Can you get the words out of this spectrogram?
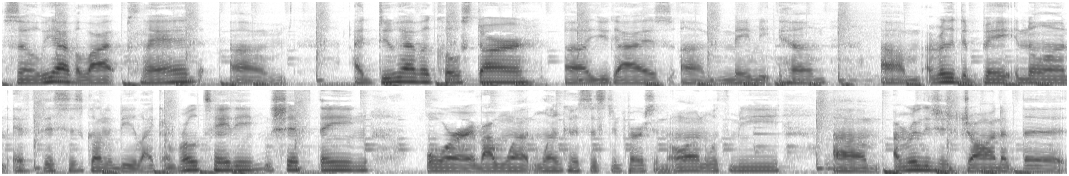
So we have a lot planned. Um, I do have a co-star. Uh, you guys um, may meet him. Um, I'm really debating on if this is going to be like a rotating shift thing or if I want one consistent person on with me. Um, I'm really just drawing up the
